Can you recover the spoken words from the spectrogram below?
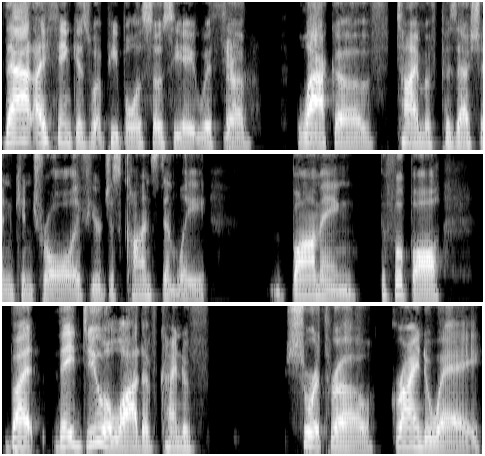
that I think is what people associate with yeah. the lack of time of possession control if you're just constantly bombing the football, but they do a lot of kind of short throw, grind away,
